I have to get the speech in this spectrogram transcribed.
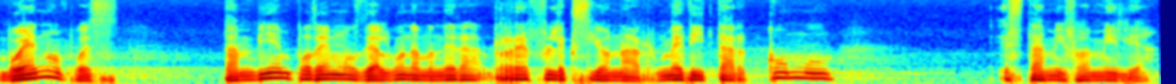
Bueno, pues también podemos de alguna manera reflexionar, meditar cómo está mi familia.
